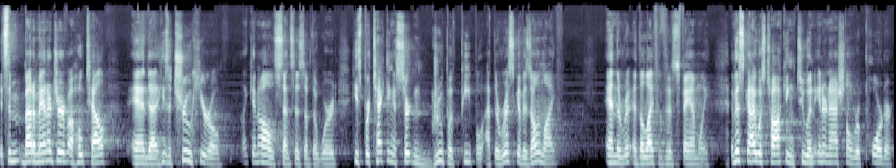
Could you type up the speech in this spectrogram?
It's about a manager of a hotel, and uh, he's a true hero, like in all senses of the word. He's protecting a certain group of people at the risk of his own life and the, the life of his family. And this guy was talking to an international reporter.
